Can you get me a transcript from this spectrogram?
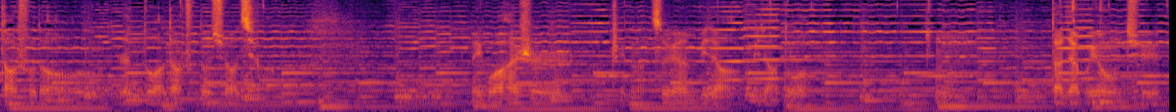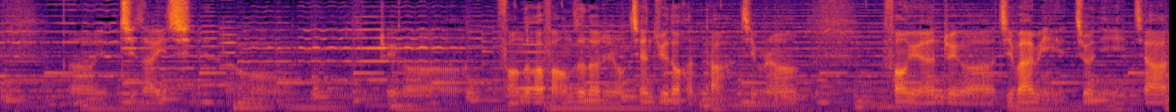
到处都人多，到处都需要抢。美国还是这个资源比较比较多，嗯，大家不用去呃挤在一起，然后这个房子和房子的这种间距都很大，基本上方圆这个几百米，就你一家，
